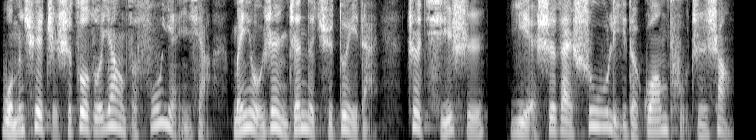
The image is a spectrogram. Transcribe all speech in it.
我们却只是做做样子，敷衍一下，没有认真的去对待。这其实也是在疏离的光谱之上，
